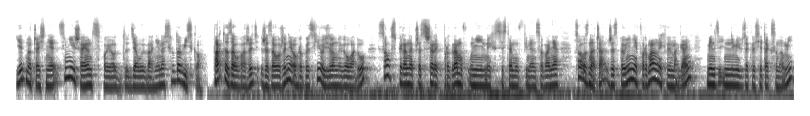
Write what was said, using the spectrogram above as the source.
jednocześnie zmniejszając swoje oddziaływanie na środowisko. Warto zauważyć, że założenia Europejskiego Zielonego Ładu są wspierane przez szereg programów unijnych systemów finansowania, co oznacza, że spełnienie formalnych wymagań, m.in. w zakresie taksonomii,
